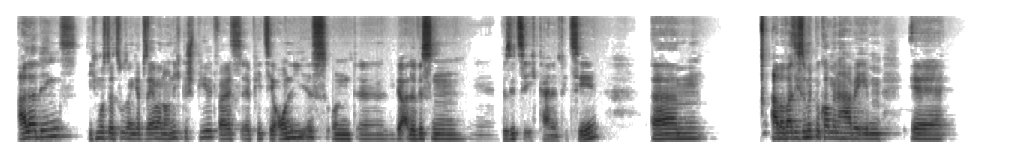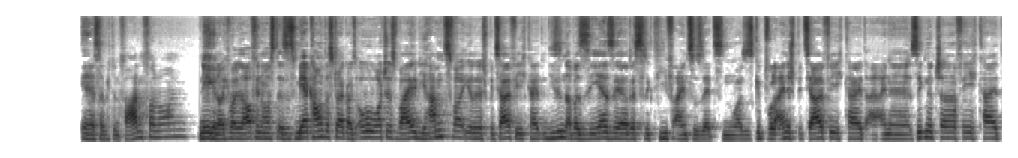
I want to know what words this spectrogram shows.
Allerdings, ich muss dazu sagen, ich habe selber noch nicht gespielt, weil es äh, PC-only ist und äh, wie wir alle wissen, äh, besitze ich keinen PC. Ähm, aber was ich so mitbekommen habe, eben, äh, jetzt habe ich den Faden verloren. Nee, genau, ich wollte darauf hinaus, es mehr Counter-Strike als Overwatch ist, weil die haben zwar ihre Spezialfähigkeiten, die sind aber sehr, sehr restriktiv einzusetzen. Nur. Also es gibt wohl eine Spezialfähigkeit, eine Signature-Fähigkeit,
